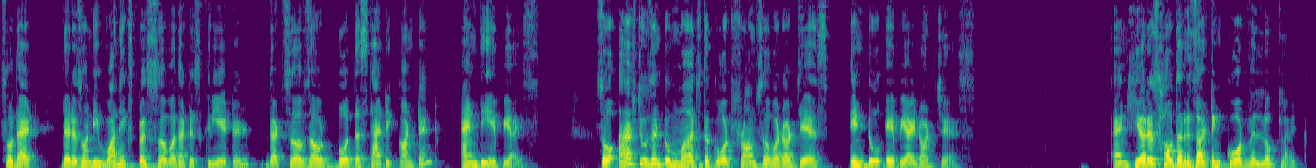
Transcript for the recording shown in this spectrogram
so that there is only one Express server that is created that serves out both the static content and the APIs. So I have chosen to merge the code from server.js into api.js. And here is how the resulting code will look like.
